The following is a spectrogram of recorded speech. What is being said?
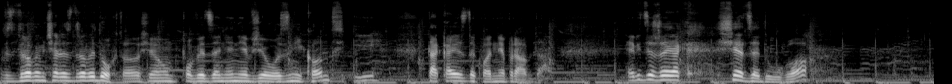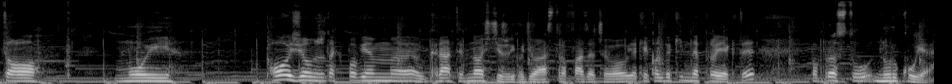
w zdrowym ciele zdrowy duch. To się powiedzenie nie wzięło znikąd i taka jest dokładnie prawda. Ja widzę, że jak siedzę długo, to mój poziom, że tak powiem, e, kreatywności, jeżeli chodzi o astrofazę czy o jakiekolwiek inne projekty, po prostu nurkuje.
